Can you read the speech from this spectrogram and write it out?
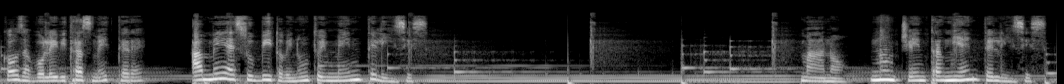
Cosa volevi trasmettere? A me è subito venuto in mente l'ISIS. Ma no, non c'entra niente l'ISIS.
